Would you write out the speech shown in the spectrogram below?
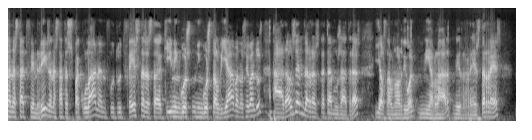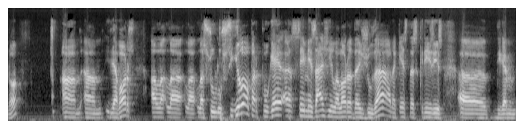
han estat fent rics, han estat especulant, han fotut festes, hasta aquí ningú, ningú estalviava, no sé quantos, ara els hem de rescatar nosaltres. I els del nord diuen ni hablar, ni res de res, no? Um, um, llavors, la, la, la, la solució per poder eh, ser més àgil a l'hora d'ajudar en aquestes crisis, eh, diguem,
